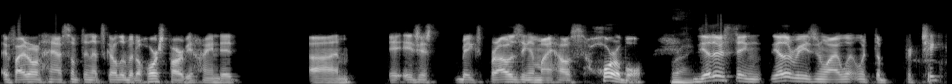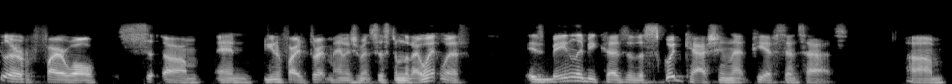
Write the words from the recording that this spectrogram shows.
if I don't have something that's got a little bit of horsepower behind it, um, it, it just makes browsing in my house horrible. Right. The other thing, the other reason why I went with the particular firewall um, and unified threat management system that I went with is mainly because of the squid caching that pfSense has. Um,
